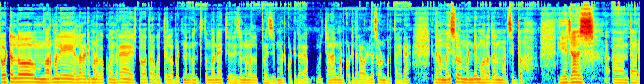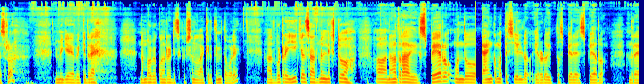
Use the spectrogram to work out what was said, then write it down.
ಟೋಟಲ್ಲು ನಾರ್ಮಲಿ ಎಲ್ಲ ರೆಡಿ ಮಾಡಬೇಕು ಅಂದರೆ ಎಷ್ಟು ತೊಗೋತಾರೋ ಗೊತ್ತಿಲ್ಲ ಬಟ್ ನನಗಂತೂ ತುಂಬಾ ರೀಸನಬಲ್ ಪ್ರೈಸಿಗೆ ಮಾಡಿಕೊಟ್ಟಿದ್ದಾರೆ. ಚೆನ್ನಾಗಿ ಮಾಡಿಕೊಟ್ಟಿದ್ದಾರೆ. ಒಳ್ಳೆ ಸೌಂಡ್ ಬರ್ತಾ ಇದೆ. ಇದನ್ನು ಮೈಸೂರು ಮಂಡಿ ಮೊಹಲದಲ್ಲಿ ಮಾಡಿಸಿದ್ದು. ಏಜಾಜ್ ಅಂತ ಅವ್ರ ಹೆಸರು. ನಿಮಗೆ ಬೇಕಿದ್ದರೆ ನಂಬರ್ ಬೇಕು ಅಂದರೆ ಡಿಸ್ಕ್ರಿಪ್ಷನಲ್ಲಿ ಹಾಕಿರ್ತೀನಿ, ತೊಗೊಳ್ಳಿ. ಅದು ಬಿಟ್ಟರೆ ಈ ಕೆಲಸ ಆದಮೇಲೆ ನೆಕ್ಸ್ಟು ನನ್ನ ಹತ್ರ ಸ್ಪೇರು ಒಂದು ಟ್ಯಾಂಕ್ ಮತ್ತು ಶೀಲ್ಡು ಎರಡು ಇತ್ತು ಸ್ಪೇರ್ ಸ್ಪೇರು ಅಂದರೆ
